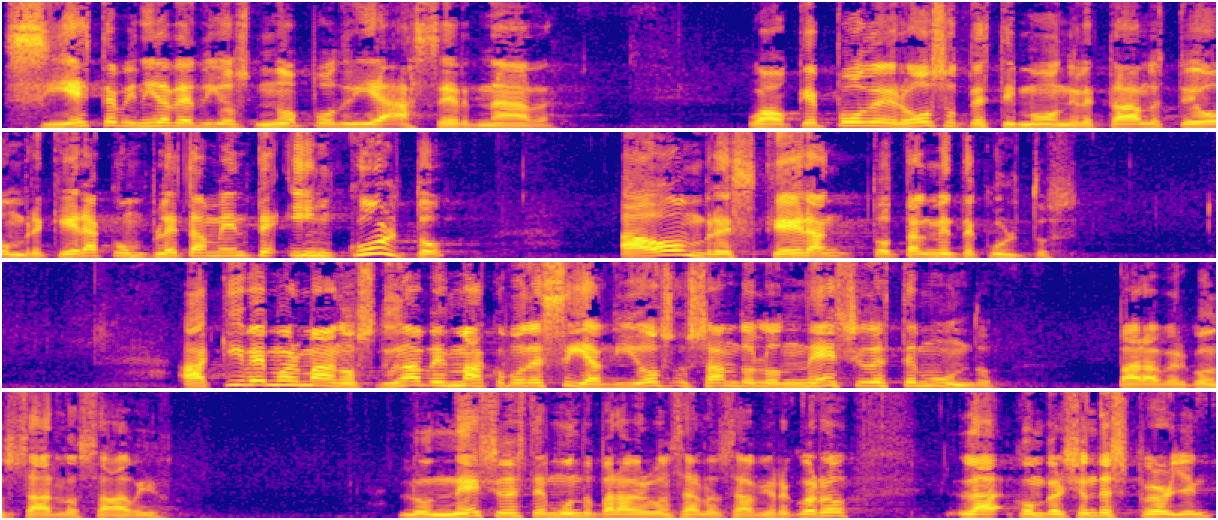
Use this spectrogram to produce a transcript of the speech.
si este viniera de Dios, no podría hacer nada. Wow, qué poderoso testimonio le está dando este hombre, que era completamente inculto a hombres que eran totalmente cultos. Aquí vemos, hermanos, de una vez más, como decía, Dios usando los necios de este mundo para avergonzar a los sabios. Los necios de este mundo para avergonzar a los sabios. Recuerdo la conversión de Spurgeon,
